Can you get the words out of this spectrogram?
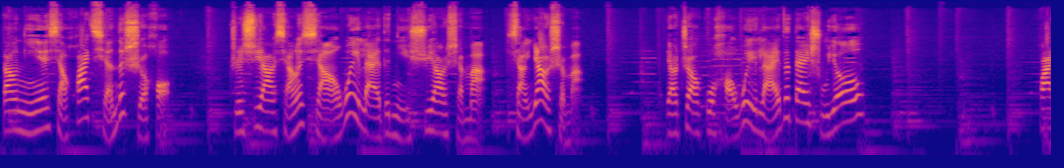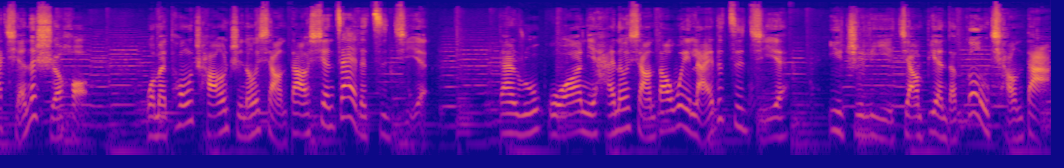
当你想花钱的时候，只需要想想未来的你需要什么，想要什么，要照顾好未来的袋鼠哟。花钱的时候，我们通常只能想到现在的自己。但如果你还能想到未来的自己，意志力将变得更强大。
